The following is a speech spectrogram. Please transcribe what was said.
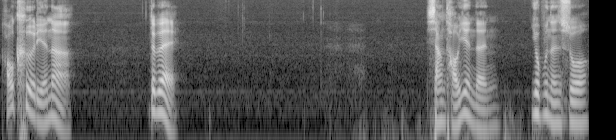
好可怜呐，对不对？想讨厌人又不能说，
